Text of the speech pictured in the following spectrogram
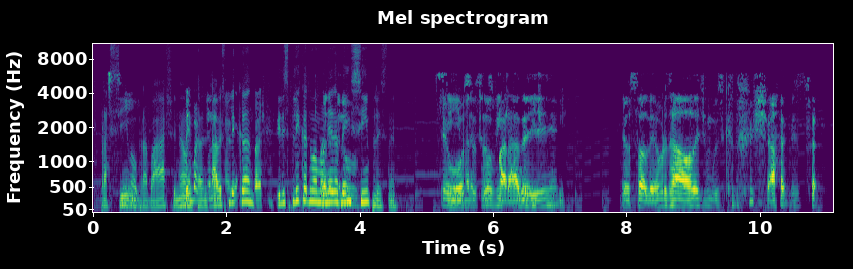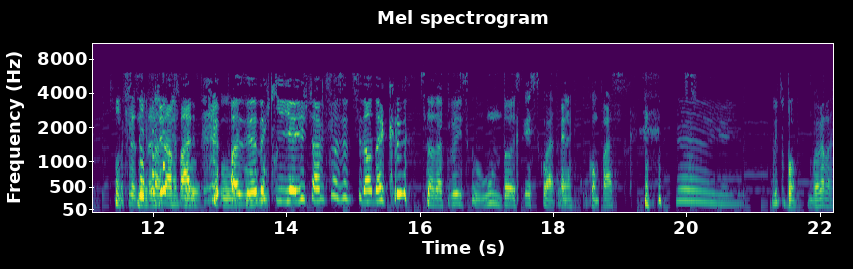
Pra cima Sim. ou pra baixo. Não, Bem então bacana, ele tava cara. explicando. Acho- Ele explica de uma a maneira bem simples, né? Eu Sim, ouço essas paradas aí. ouvir. Eu só lembro da aula de música do Chaves. O professor Ele fazendo Girafales o- fazendo o- aqui e aí o Chaves fazendo sinal da cruz. Sinal da cruz, um, dois, três, quatro, né? O compasso. Muito bom, bora lá.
